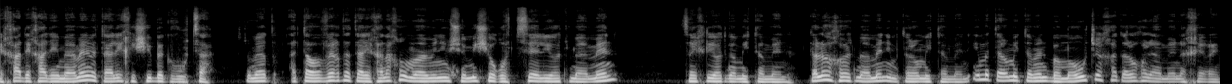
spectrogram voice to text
אחד אחד עם מאמן ותהליך אישי בקבוצה. זאת אומרת אתה עובר את התהליך אנחנו מאמינים שמי שרוצה להיות מאמן צריך להיות גם מתאמן. אתה לא יכול להיות מאמן אם אתה לא מתאמן. אם אתה לא מתאמן במהות שלך, אתה לא יכול לאמן אחרים.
